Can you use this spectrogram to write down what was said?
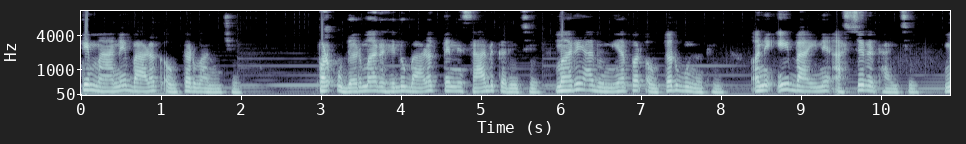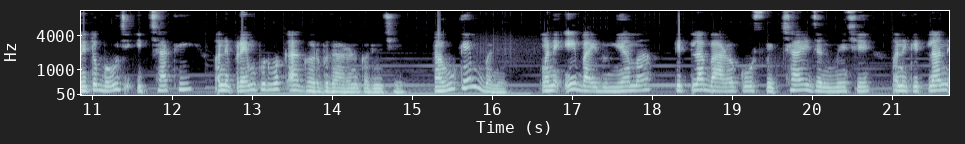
કે માને બાળક અવતરવાનું છે. પણ ઉદરમાં રહેલું બાળક તેને સાદ કરે છે. મારે આ દુનિયા પર અવતરવું નથી અને એ બાઈને આશ્ચર્ય થાય છે. મેં તો બહુ જ ઈચ્છાથી અને પ્રેમપૂર્વક આ ગર્ભ ધારણ કર્યું છે. આવું કેમ બને? અને એ બાઈ દુનિયામાં કેટલા બાળકો સ્વેચ્છાએ જન્મે છે અને કેટલાને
